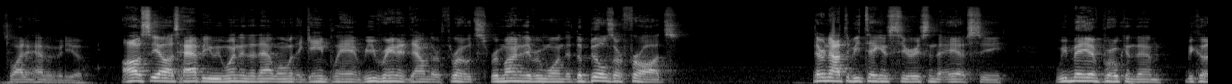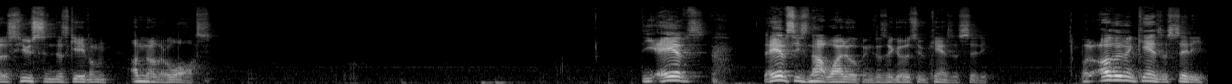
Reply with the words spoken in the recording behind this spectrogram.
So I didn't have a video. Obviously, I was happy we went into that one with a game plan. We ran it down their throats, reminded everyone that the Bills are frauds. They're not to be taken serious in the AFC. We may have broken them because Houston just gave them another loss. the AFC, the AFC is not wide open because it goes through Kansas City. But other than Kansas City,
